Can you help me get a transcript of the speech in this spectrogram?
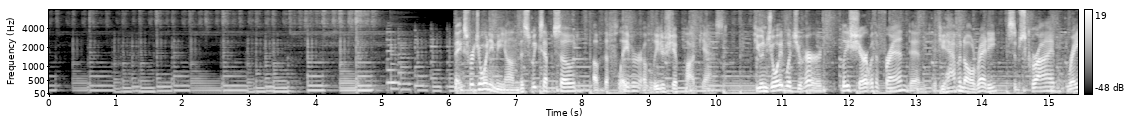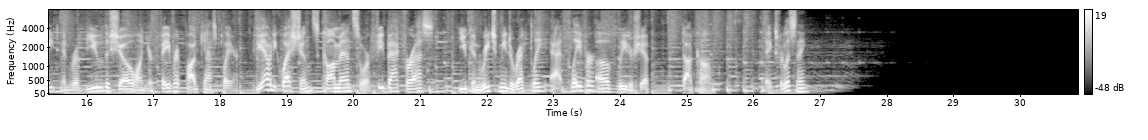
Thanks for joining me on this week's episode of the Flavor of Leadership podcast. If you enjoyed what you heard, please share it with a friend. And if you haven't already, subscribe, rate, and review the show on your favorite podcast player. If you have any questions, comments, or feedback for us, you can reach me directly at flavorofleadership.com. Thanks for listening.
